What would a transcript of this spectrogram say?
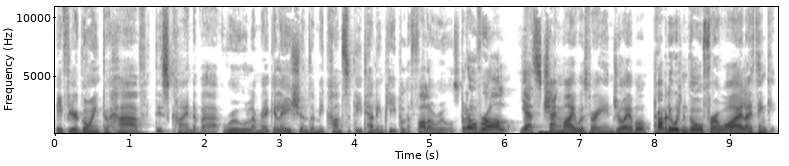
if you're going to have this kind of a rule and regulations and be constantly telling people to follow rules. But overall, yes, Chiang Mai was very enjoyable. Probably wouldn't go for a while. I think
